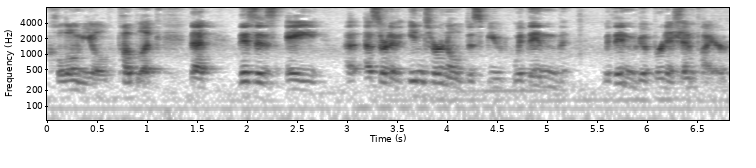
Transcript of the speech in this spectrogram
colonial public that this is a, a, sort of internal dispute within, within the British Empire.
